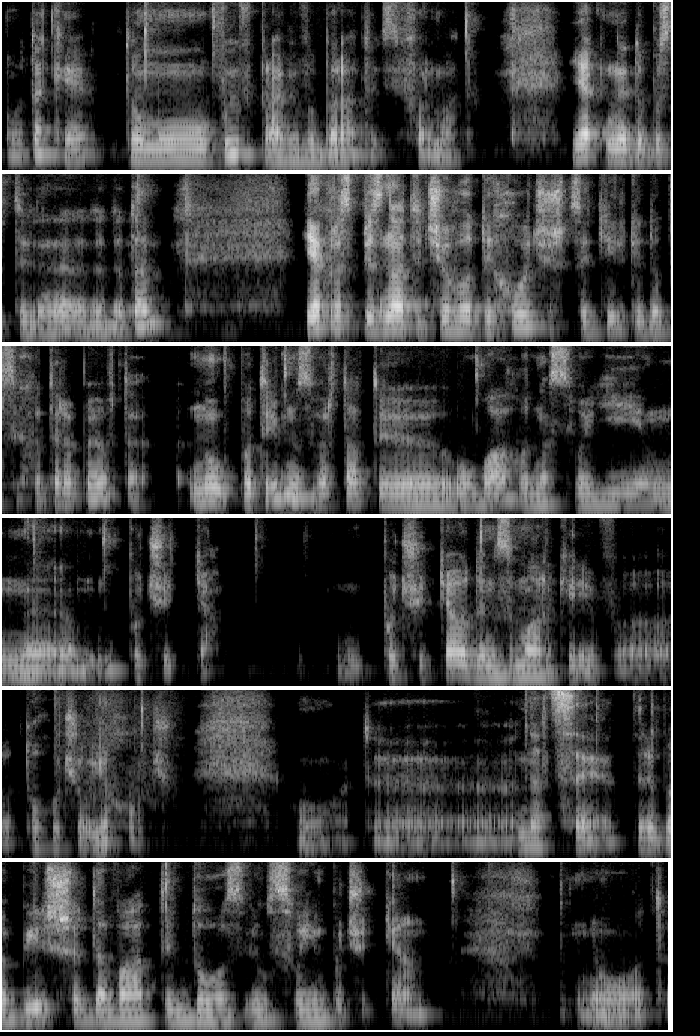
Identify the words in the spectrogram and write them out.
Отаке. Тому ви вправі вибирати ці формати. Як не допустити? Як розпізнати, чого ти хочеш, це тільки до психотерапевта. Ну, потрібно звертати увагу на свої е, почуття почуття один з маркерів е, того, чого я хочу. От, е, на це треба більше давати дозвіл своїм почуттям. От,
